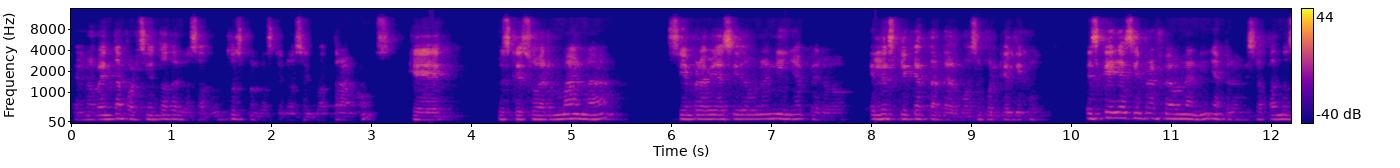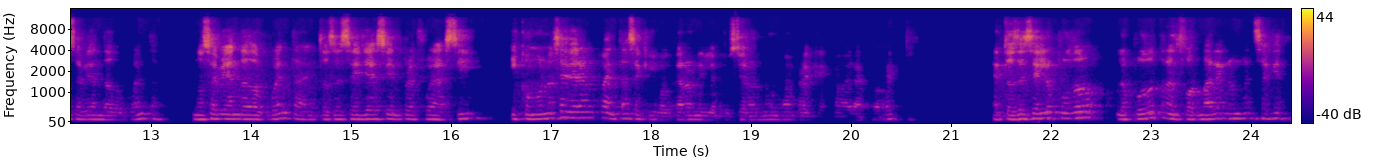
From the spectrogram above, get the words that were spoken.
el 90% de los adultos con los que nos encontramos que pues que su hermana siempre había sido una niña, pero él lo explica tan hermoso porque él dijo, es que ella siempre fue una niña, pero mis papás no se habían dado cuenta, no se habían dado cuenta, entonces ella siempre fue así. Y como no se dieron cuenta, se equivocaron y le pusieron un nombre que no era correcto. Entonces él lo pudo, lo pudo transformar en un mensaje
